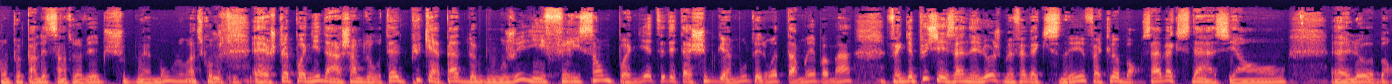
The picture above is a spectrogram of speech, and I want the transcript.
On peut parler de centre-ville puis Chibougamau, là. En tout cas, euh, j'étais pogné dans la chambre d'hôtel, plus capable de bouger. Les frissons me pognaient. Tu sais, t'es à Chibougamau, t'es loin de ta main pas mal. Fait que depuis ces années-là, je me fais vacciner. Fait que là, bon, c'est la vaccination. Euh, là, bon,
